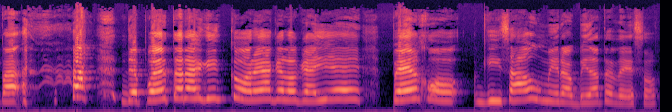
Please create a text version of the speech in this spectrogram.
después de estar aquí en Corea que lo que hay es pejo guisado, mira, olvídate de eso.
